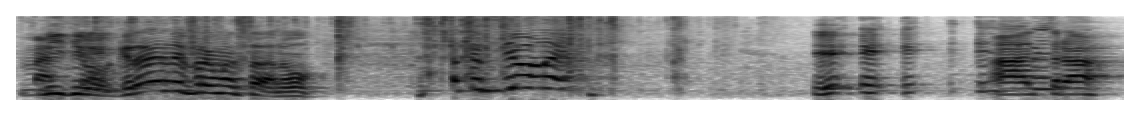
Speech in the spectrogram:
Ma mitico, grande Frank Matano Attenzione! E, e, e, e- Altra.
